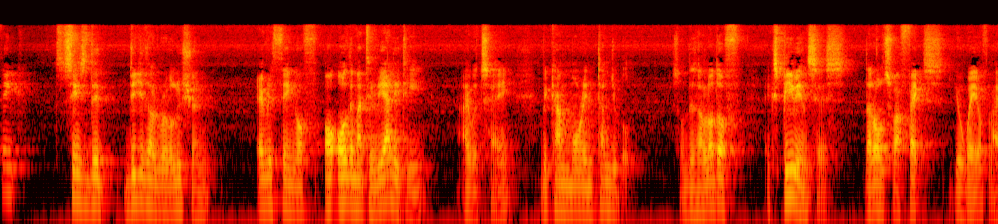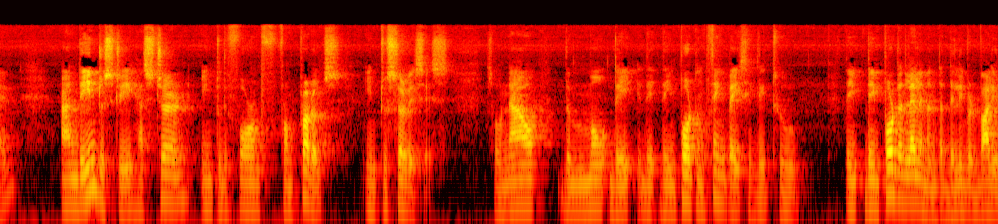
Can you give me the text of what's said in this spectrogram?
think since the digital revolution, everything of all, the materiality, I would say, become more intangible. So there's a lot of experiences that also affects your way of life. And the industry has turned into the form from products into services. So now the, mo the, the, the important thing basically to, the, the important element that deliver value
